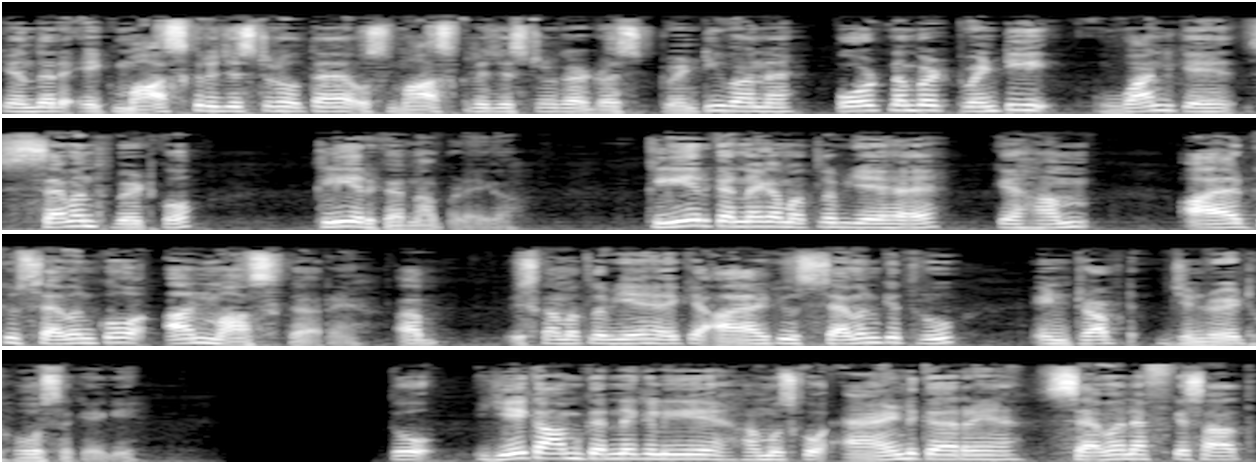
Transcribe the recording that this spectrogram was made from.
کے اندر ایک ماسک رجسٹر ہوتا ہے۔ اس ماسک رجسٹر کا ایڈریس 21 ہے۔ پورٹ نمبر 21 کے سیونتھ بٹ کو کلیئر کرنا پڑے گا۔ کلیئر کرنے کا مطلب یہ ہے کہ ہم آئی آر کیو سیون کو ان ماسک کر رہے ہیں۔ اب اس کا مطلب یہ ہے کہ آئی آر کیو سیون کے تھرو انٹرپٹ جنریٹ ہو سکے گی۔ تو یہ کام کرنے کے لیے ہم اس کو اینڈ کر رہے ہیں سیون ایف کے ساتھ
